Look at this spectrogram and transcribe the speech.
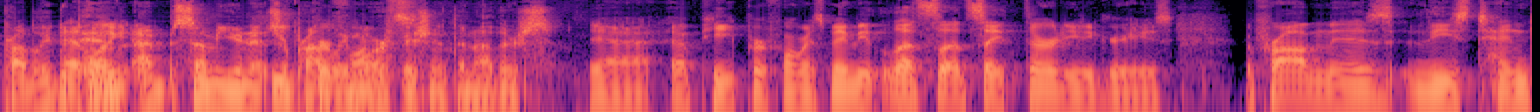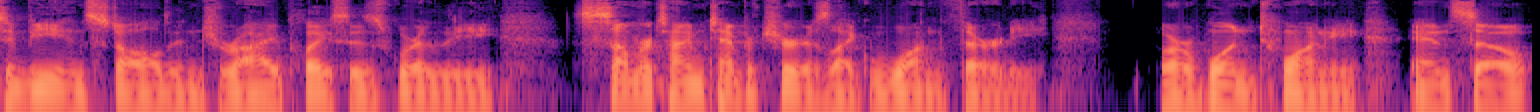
Probably depends. like uh, Some units are probably more efficient than others. Yeah, a peak performance. Maybe let's let's say 30 degrees. The problem is these tend to be installed in dry places where the summertime temperature is like 130 or 120. And so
